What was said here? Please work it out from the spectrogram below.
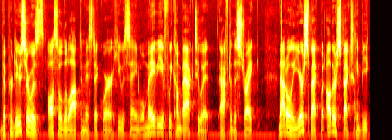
the producer was also a little optimistic where he was saying, well, maybe if we come back to it after the strike, not only your spec, but other specs can be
